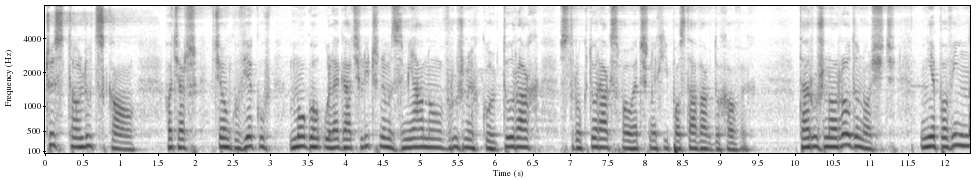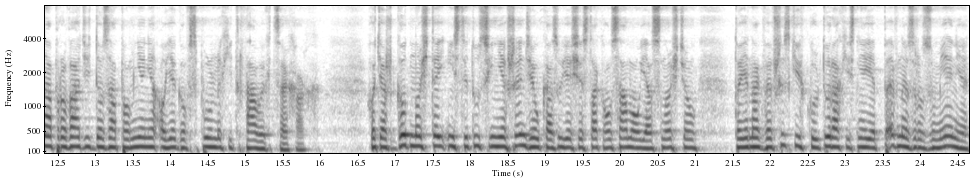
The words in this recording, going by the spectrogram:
czysto ludzką, chociaż w ciągu wieków mogło ulegać licznym zmianom w różnych kulturach, strukturach społecznych i postawach duchowych. Ta różnorodność nie powinna prowadzić do zapomnienia o jego wspólnych i trwałych cechach. Chociaż godność tej instytucji nie wszędzie ukazuje się z taką samą jasnością, to jednak we wszystkich kulturach istnieje pewne zrozumienie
